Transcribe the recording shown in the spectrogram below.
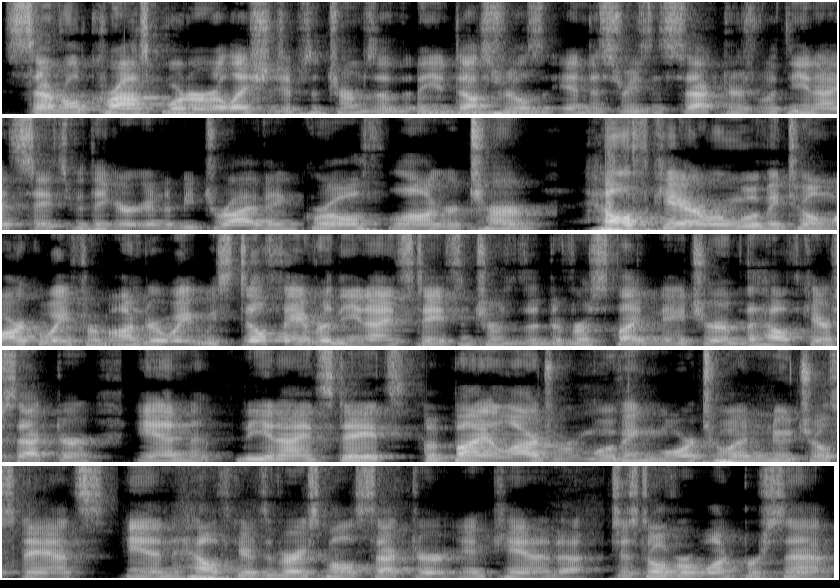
several cross-border relationships in terms of the industrials, industries, and sectors with the United States we think are going to be driving growth longer term. Healthcare, we're moving to a market weight from underweight. We still favor the United States in terms of the diversified nature of the healthcare sector in the United States, but by and large, we're moving more to a neutral stance in healthcare. It's a very small sector in Canada, just over 1%.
